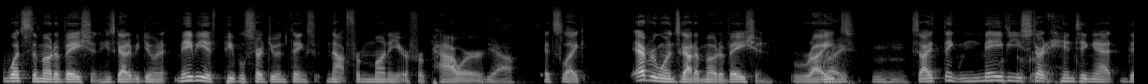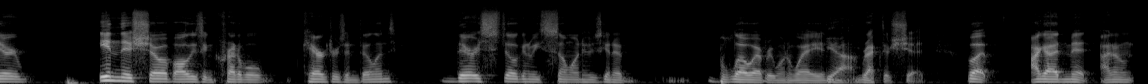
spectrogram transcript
what's the motivation? He's got to be doing it. Maybe if people start doing things not for money or for power, Yeah. it's like everyone's got a motivation, right? Mm-hmm. So I think maybe you start girl. hinting at there in this show of all these incredible characters and villains, there is still going to be someone who's going to blow everyone away and Yeah. wreck their shit. But I gotta admit, I don't,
